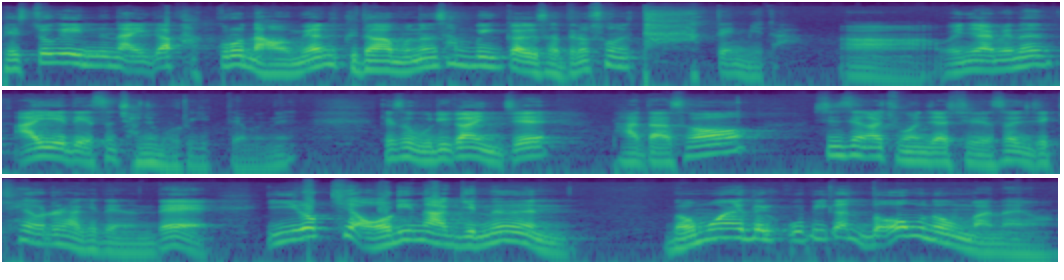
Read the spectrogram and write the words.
뱃속에 있는 아이가 밖으로 나오면 그 다음은 산부인과 의사들은 손을 탁 뗍니다. 아, 왜냐하면은 아이에 대해서는 전혀 모르기 때문에. 그래서 우리가 이제 받아서 신생아 중환자실에서 이제 케어를 하게 되는데 이렇게 어린 아기는 넘어야 될 고비가 너무너무 많아요.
